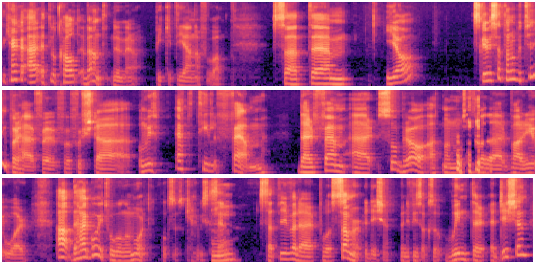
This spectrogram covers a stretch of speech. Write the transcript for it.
det kanske är ett lokalt event numera, vilket det gärna får vara. Så att, eh, ja. Ska vi sätta något betyg på det här för, för första, om vi 1 till 5, där 5 är så bra att man måste vara där varje år. Ah, det här går ju två gånger om året också, kanske vi ska säga. Mm. Så att vi var där på Summer Edition, men det finns också Winter Edition.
